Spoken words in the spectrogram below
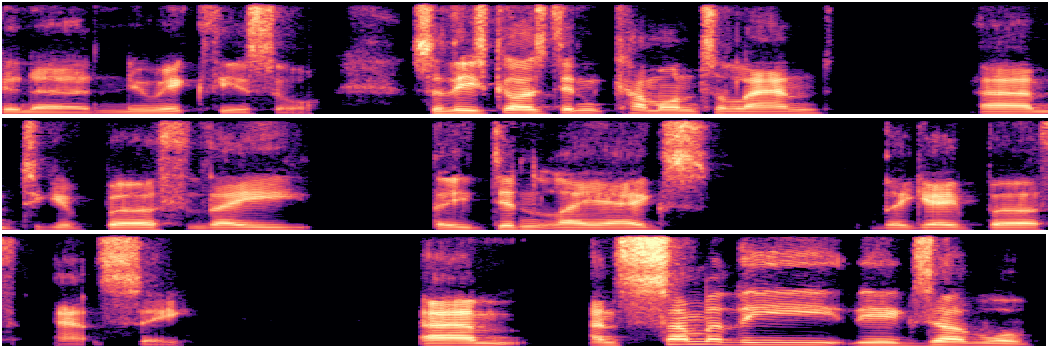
been a new ichthyosaur. So these guys didn't come onto land um, to give birth. They they didn't lay eggs. They gave birth at sea. Um, and some of the the example, well,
